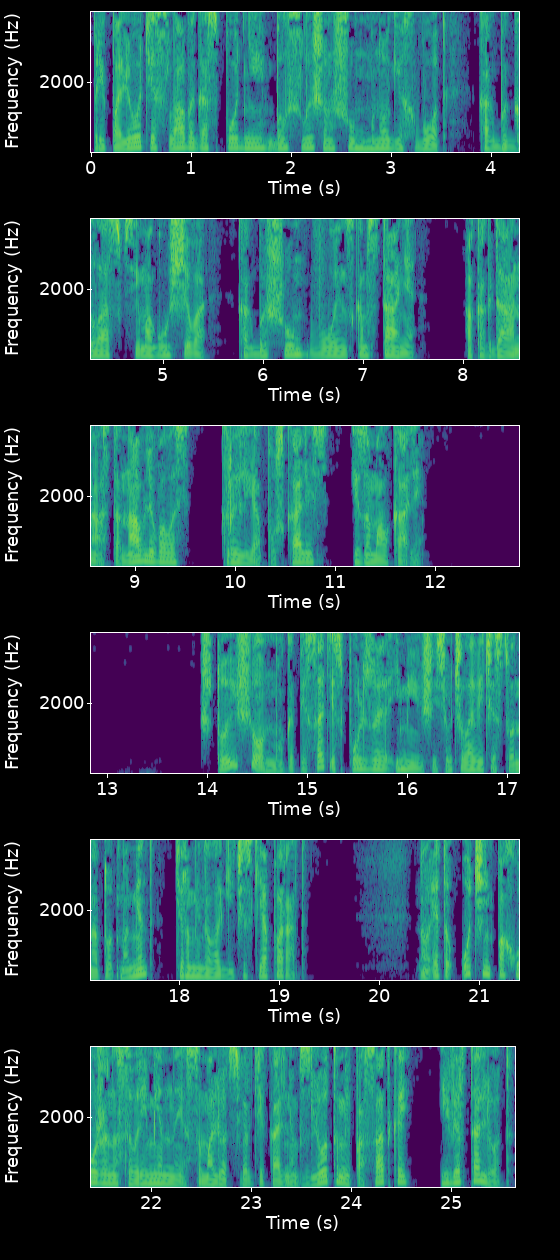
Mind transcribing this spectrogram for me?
При полете славы Господней был слышен шум многих вод, как бы глаз всемогущего, как бы шум в воинском стане, а когда она останавливалась, крылья опускались и замолкали. Что еще он мог описать, используя имеющийся у человечества на тот момент терминологический аппарат? Но это очень похоже на современный самолет с вертикальным взлетом и посадкой и вертолет,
